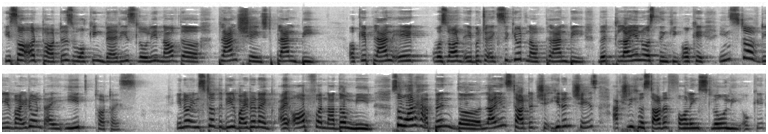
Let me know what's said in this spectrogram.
he saw a tortoise walking very slowly. Now the plan changed, plan B. Okay, plan A was not able to execute, now plan B. The lion was thinking, okay, instead of deer, why don't I eat tortoise? You know, instead of the deer, why don't I, I opt for another meal? So what happened? The lion started, he didn't chase, actually he started falling slowly, okay?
